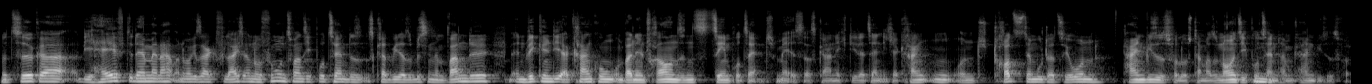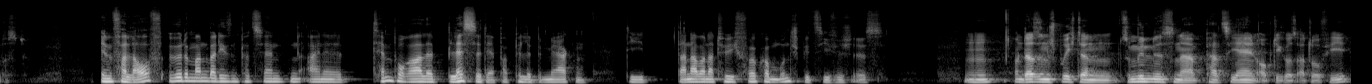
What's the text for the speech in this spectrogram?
nur circa die Hälfte der Männer, hat man immer gesagt, vielleicht auch nur 25 Prozent, das ist gerade wieder so ein bisschen im Wandel, entwickeln die Erkrankung und bei den Frauen sind es 10 Prozent. Mehr ist das gar nicht, die letztendlich erkranken und trotz der Mutation keinen Visusverlust haben. Also 90 Prozent mhm. haben keinen Visusverlust. Im Verlauf würde man bei diesen Patienten eine temporale Blässe der Papille bemerken, die dann aber natürlich vollkommen unspezifisch ist. Mhm. Und das entspricht dann zumindest einer partiellen Optikusatrophie.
